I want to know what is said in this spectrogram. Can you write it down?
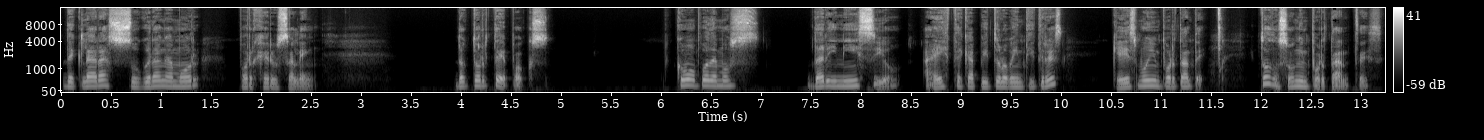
declara su gran amor por Jerusalén. Doctor Tepox, ¿cómo podemos dar inicio a este capítulo 23 que es muy importante? Todos son importantes.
